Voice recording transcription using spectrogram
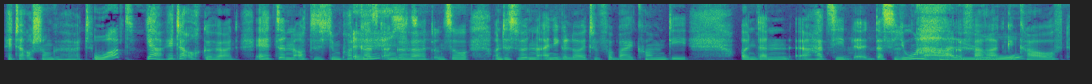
hätte auch schon gehört. What? Ja, hätte auch gehört. Er hätte dann auch sich den Podcast Echt? angehört und so. Und es würden einige Leute vorbeikommen, die. Und dann hat sie das Juna-Fahrrad gekauft.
